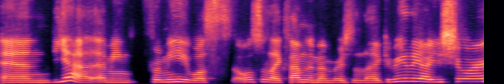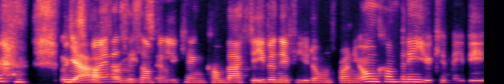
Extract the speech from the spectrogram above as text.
and yeah, I mean, for me, it was also like family members are like, really, are you sure? because yeah, finance is something too. you can come back to, even if you don't run your own company. You can maybe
